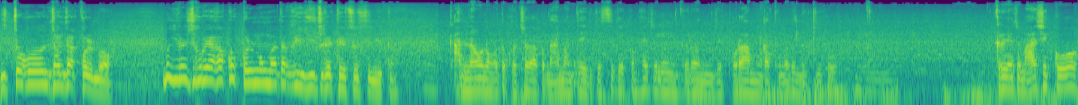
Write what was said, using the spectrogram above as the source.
이쪽은 전자 골목. 뭐 이런 식으로 해갖고 골목마다 그게 유지가 됐었으니까. 안 나오는 것도 고쳐갖고 남한테 이렇게 쓰게끔 해주는 그런 이제 보람 같은 것도 느끼고 그래야 좀 아쉽고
